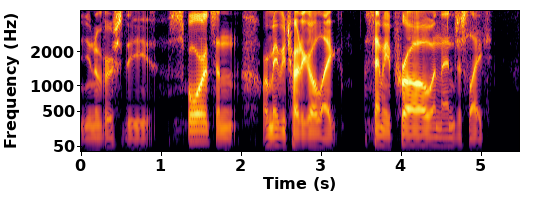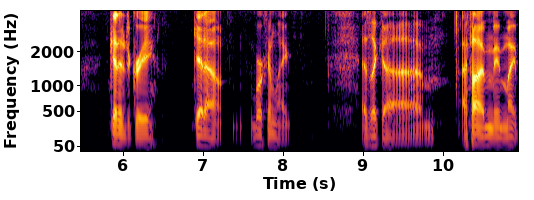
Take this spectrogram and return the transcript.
university sports and or maybe try to go like semi pro and then just like get a degree, get out, working like as like a. I thought I might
